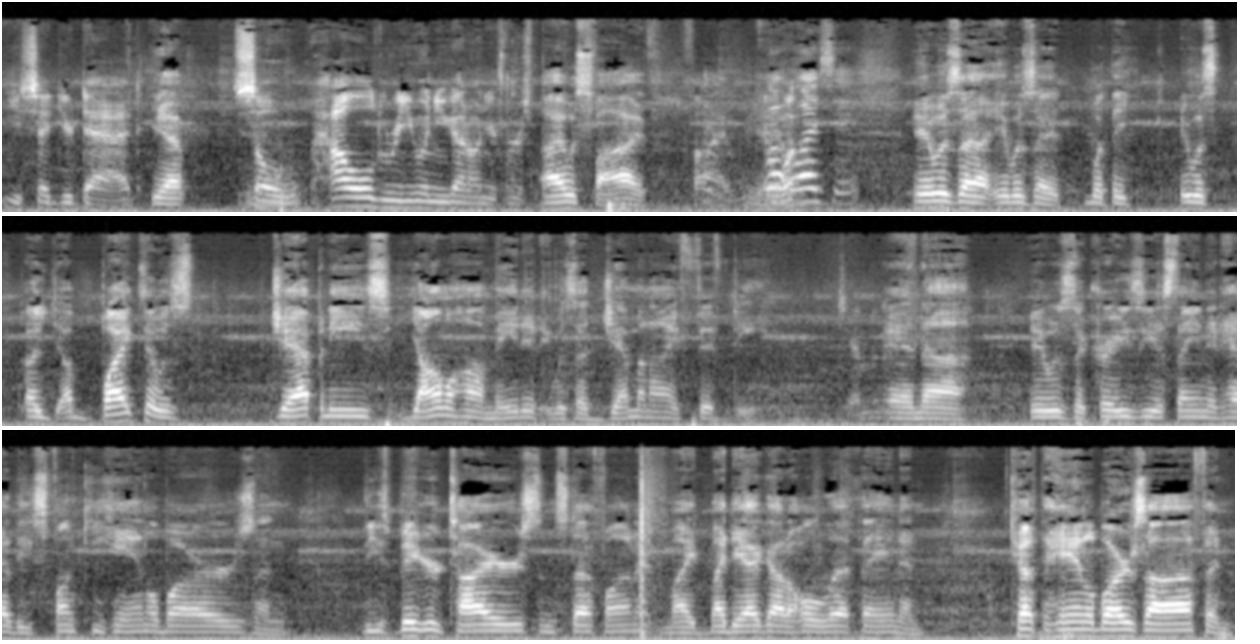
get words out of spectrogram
you said your dad. yep, So how old were you when you got on your first bike? I was five. five? Yeah. What was it? It was a it was a what they it was a, a bike that was Japanese. Yamaha made it. It was a Gemini 50. Gemini? and uh, it was the craziest thing. It had these funky handlebars and these bigger tires and stuff on it. My my dad got a hold of that thing and cut the handlebars off and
